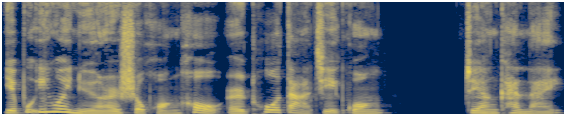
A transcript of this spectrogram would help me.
也不因为女儿是皇后而托大借光。这样看来，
